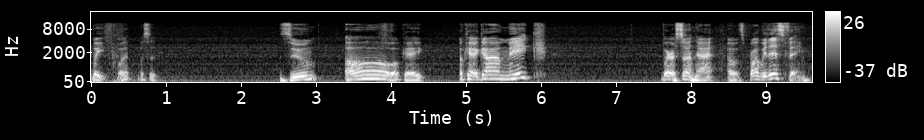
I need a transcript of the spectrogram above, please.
wait, what? What's it? Zoom. Oh, okay. Okay, I gotta make... Wear a sun hat. Oh, it's probably this thing.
